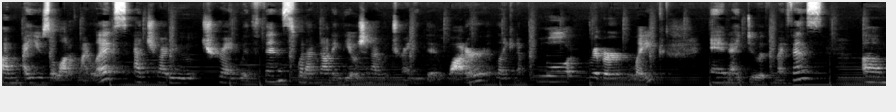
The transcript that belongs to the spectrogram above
Um, I use a lot of my legs. I try to train with fins. When I'm not in the ocean, I would train in the water, like in a pool, river, lake, and I do it with my fins. Um,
